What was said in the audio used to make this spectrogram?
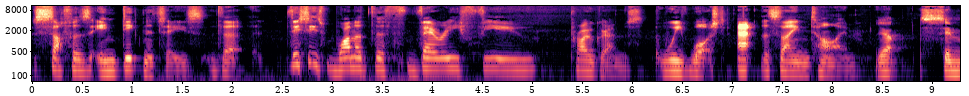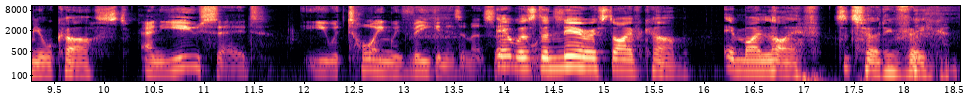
suffers indignities that this is one of the very few programs we've watched at the same time. Yep, simulcast. And you said you were toying with veganism at certain It was the nearest I've come in my life to turning vegan.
